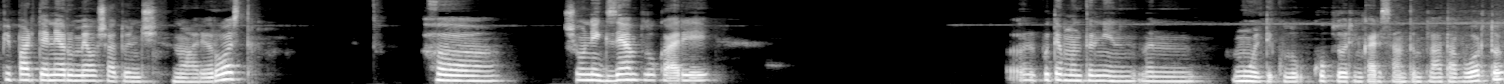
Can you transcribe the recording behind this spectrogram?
pe partenerul meu și atunci nu are rost. Uh, și un exemplu care îl putem întâlni în, în multe cupluri în care s-a întâmplat avortul.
